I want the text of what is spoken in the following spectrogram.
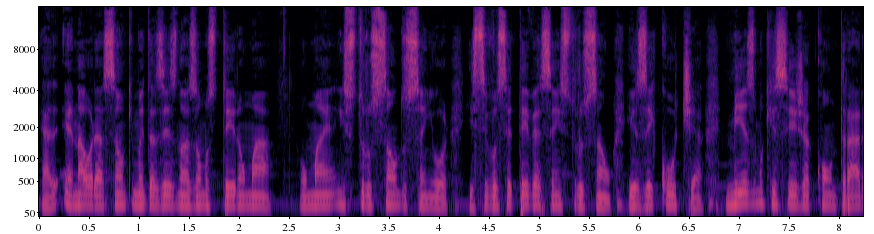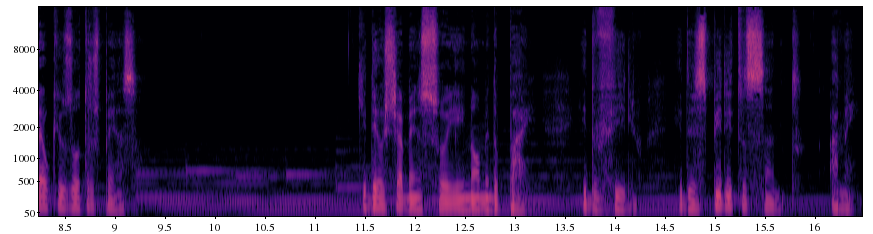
É, é na oração que muitas vezes nós vamos ter uma, uma instrução do Senhor. E se você teve essa instrução, execute-a, mesmo que seja contrária ao que os outros pensam. Que Deus te abençoe em nome do Pai, e do Filho, e do Espírito Santo. Amém.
